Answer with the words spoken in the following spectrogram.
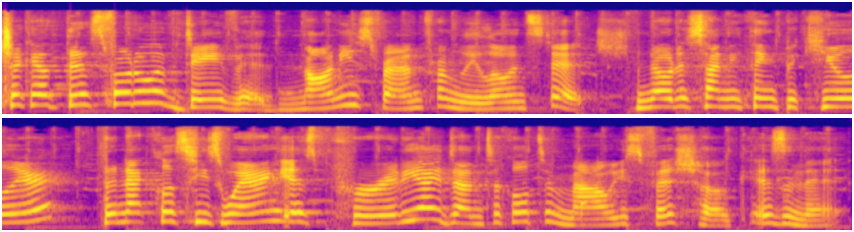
Check out this photo of David, Nani's friend from Lilo and Stitch. Notice anything peculiar? The necklace he's wearing is pretty identical to Maui's fish hook, isn't it?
